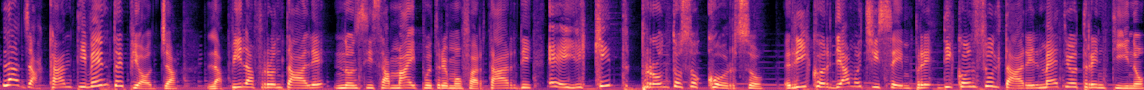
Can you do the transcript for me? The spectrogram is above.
la giacca antivento e pioggia, la pila frontale, non si sa mai potremo far tardi, e il kit pronto soccorso. Ricordiamoci sempre di consultare il meteo trentino,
